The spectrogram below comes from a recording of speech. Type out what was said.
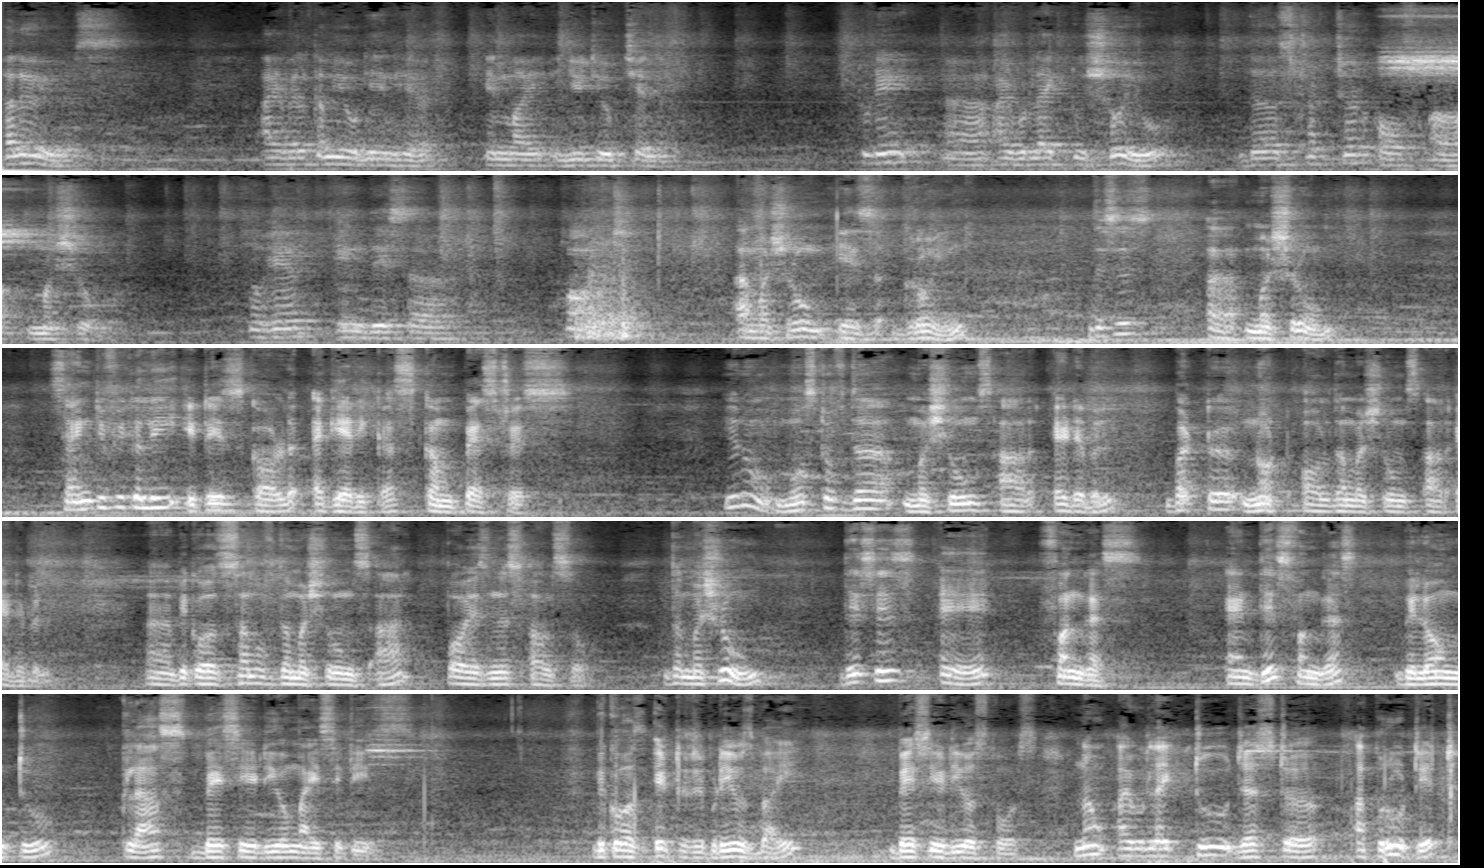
Hello viewers, I welcome you again here in my YouTube channel. Today uh, I would like to show you the structure of a mushroom. So here in this uh, pot, a mushroom is growing. This is a mushroom. Scientifically it is called Agaricus campestris. You know, most of the mushrooms are edible, but uh, not all the mushrooms are edible uh, because some of the mushrooms are poisonous also. The mushroom, this is a fungus, and this fungus belong to class Basidiomycetes because it reproduced by Basidiospores. Now I would like to just uh, uproot it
